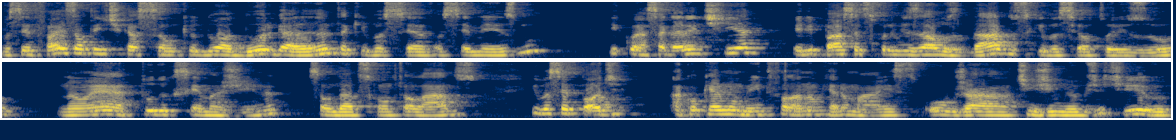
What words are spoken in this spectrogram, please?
você faz a autenticação que o doador garanta que você é você mesmo, e com essa garantia ele passa a disponibilizar os dados que você autorizou, não é tudo que você imagina, são dados controlados, e você pode a qualquer momento falar não quero mais, ou já atingi meu objetivo,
